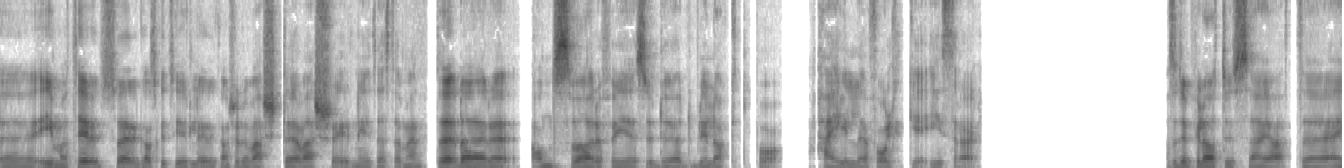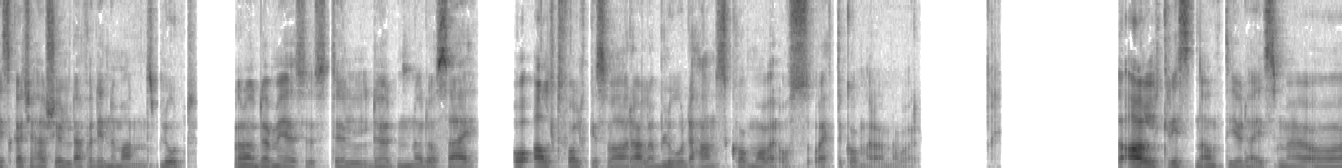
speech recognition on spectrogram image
uh, i Matteus så er det ganske tydelig, det er kanskje det verste verset i Det nye testamentet, der eh, ansvaret for Jesu død blir lagt på hele folket Israel. Altså det Pilatus sier at uh, 'jeg skal ikke ha skylda for denne mannens blod', når han dømmer Jesus til døden, og da sier 'og alt folket svarer, la blodet hans komme over oss og etterkommerne våre'. Så all kristen antijudaisme og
